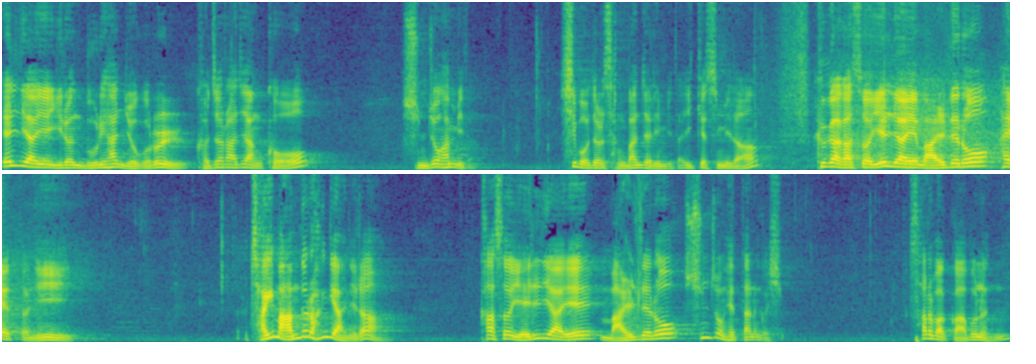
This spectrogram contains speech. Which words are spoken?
엘리야의 이런 무리한 요구를 거절하지 않고 순종합니다. 15절 상반절입니다. 읽겠습니다. 그가 가서 엘리야의 말대로 하였더니 자기 마음대로 한 게 아니라 가서 엘리야의 말대로 순종했다는 것입니다. 사르밧 과부는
